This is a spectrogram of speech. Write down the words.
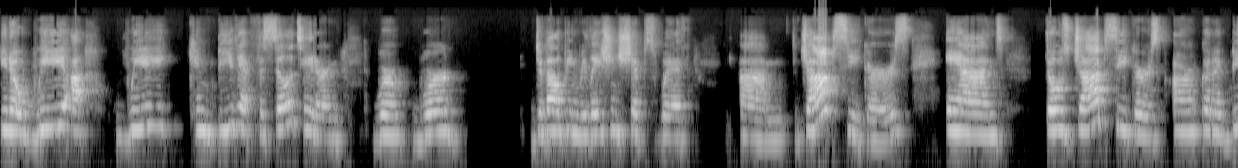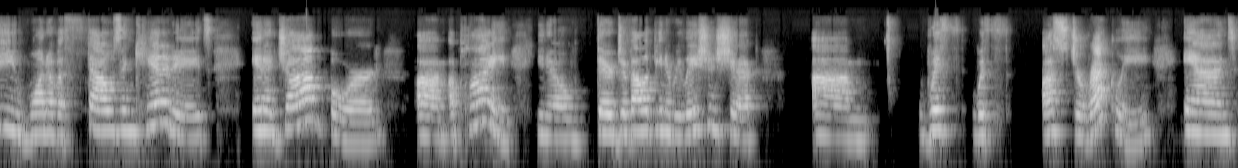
You know we uh, we can be that facilitator and we're we're developing relationships with um, job seekers. And those job seekers aren't going to be one of a thousand candidates in a job board um, applying you know they're developing a relationship um, with with us directly and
